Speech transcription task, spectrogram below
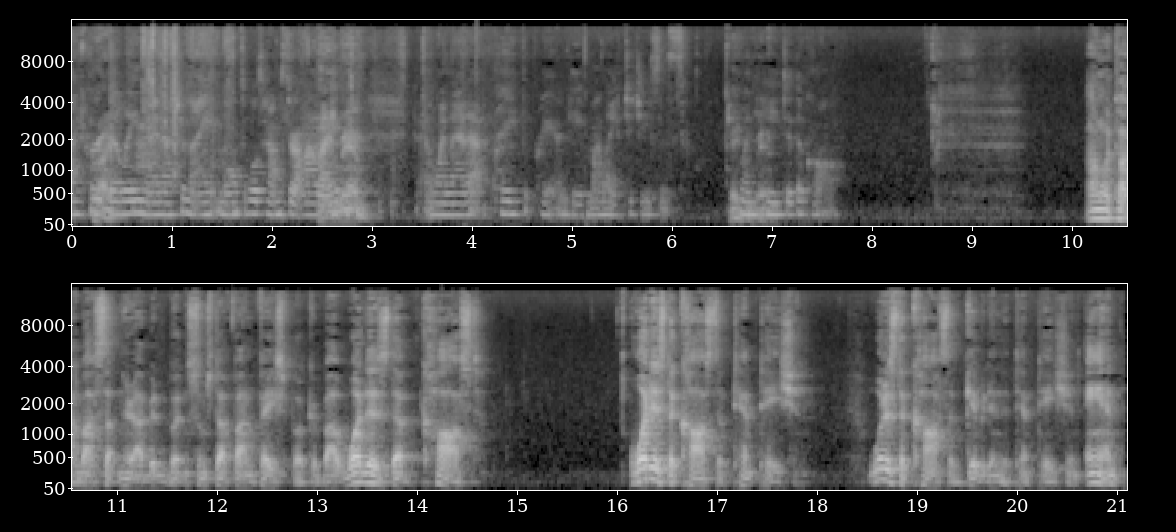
I heard Right. Billy night after night, multiple times throughout my life. Amen. And when I prayed the prayer and gave my life to Jesus, when he did the call. I want to talk about something here. I've been putting some stuff on Facebook about what is the cost. What is the cost of temptation? What is the cost of giving in to temptation? And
